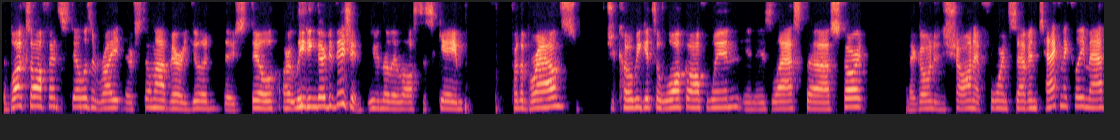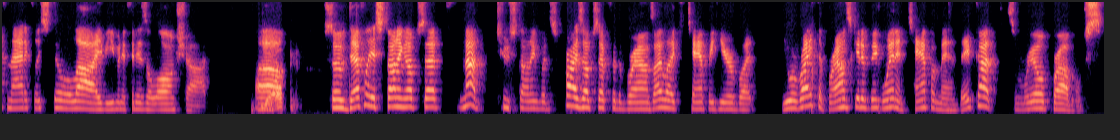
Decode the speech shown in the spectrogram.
The Bucks offense still isn't right. They're still not very good. They still are leading their division, even though they lost this game. For the Browns, Jacoby gets a walk off win in his last uh, start. They're going to Deshaun at four and seven, technically, mathematically still alive, even if it is a long shot. Uh. So definitely a stunning upset. Not too stunning, but surprise upset for the Browns. I like Tampa here, but you were right. The Browns get a big win, and Tampa, man, they've got some real problems.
